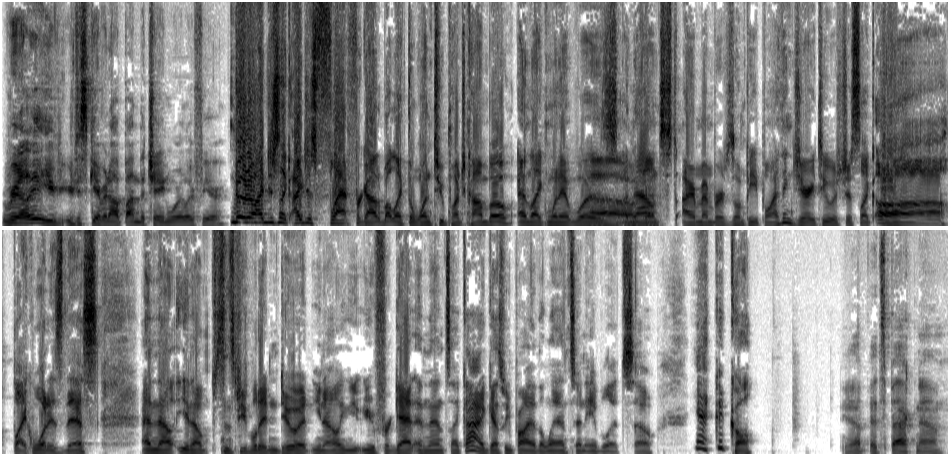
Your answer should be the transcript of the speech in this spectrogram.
Really? You, you're just giving up on the Chainwhirler fear? No, no. I just like I just flat forgot about like the one two punch combo, and like when it was oh, announced, okay. I remember some people. I think Jerry too was just like, "Oh, like what is this?" And now you know, since people didn't do it, you know, you, you forget, and then it's like, oh, I guess we probably have the land to enable it. So, yeah, good call. Yep, it's back now.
